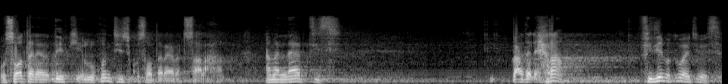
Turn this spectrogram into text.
uu soo dareeray dhiibkii luquntiisi ku soo dareeray tusaale ama laabtiisii bacda alixraam fidye ma ka waajibaysa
